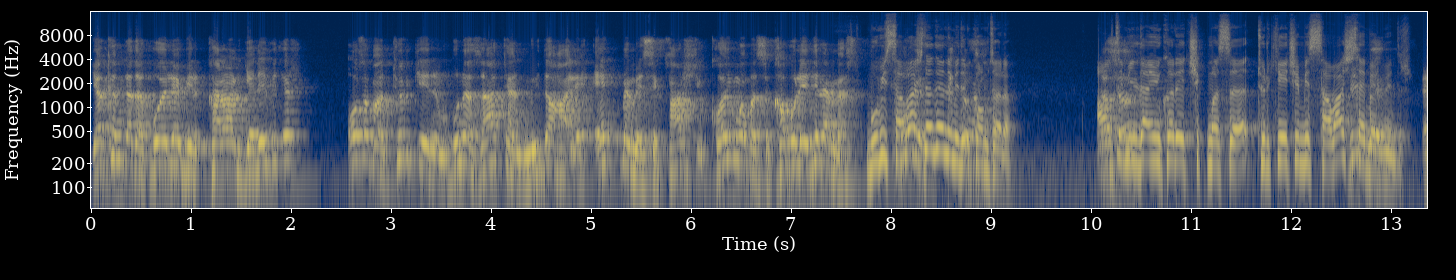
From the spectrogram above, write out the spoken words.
Yakında da böyle bir karar gelebilir. O zaman Türkiye'nin buna zaten müdahale etmemesi, karşı koymaması kabul edilemez. Bu bir savaş Bugün- nedeni midir komutanım? 6 Nasıl? milden yukarıya çıkması Türkiye için bir savaş sebebi midir? E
